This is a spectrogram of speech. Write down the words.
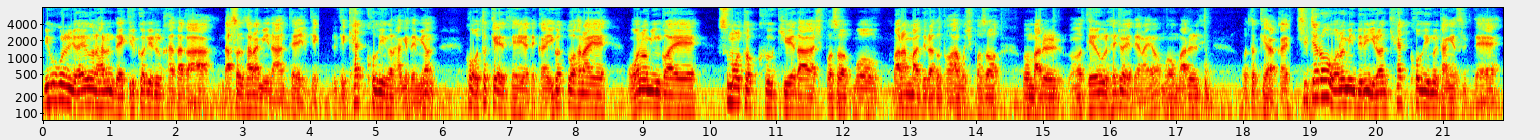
미국을 여행을 하는데 길거리를 가다가 낯선 사람이 나한테 이렇게 이렇게 캣콜링을 하게 되면 그 어떻게 대해야 될까요? 이것도 하나의 원어민과의 스몰 토크 기회다 싶어서 뭐 말 한마디라도 더 하고 싶어서 뭐 말을 어, 대응을 해줘야 되나요? 뭐 말을 어떻게 할까요? 실제로 원어민들이 이런 캣콜링을 당했을 때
